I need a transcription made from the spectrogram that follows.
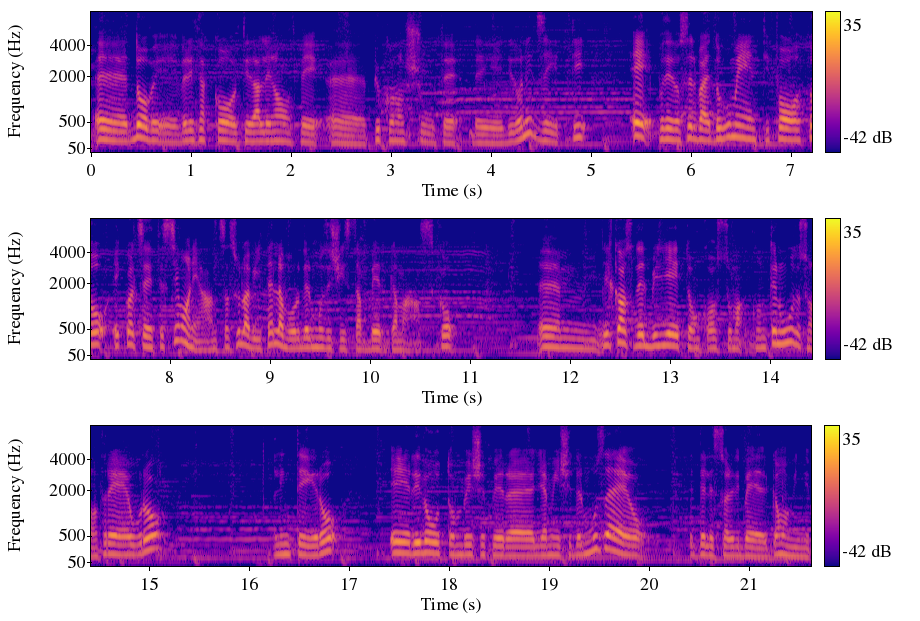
eh, dove verrete accolti dalle note eh, più conosciute di Donizetti e potete osservare documenti, foto e qualsiasi testimonianza sulla vita e il lavoro del musicista bergamasco. Ehm, il costo del biglietto è un costo contenuto, sono 3 euro l'intero e ridotto invece per gli amici del museo delle storie di Bergamo, quindi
